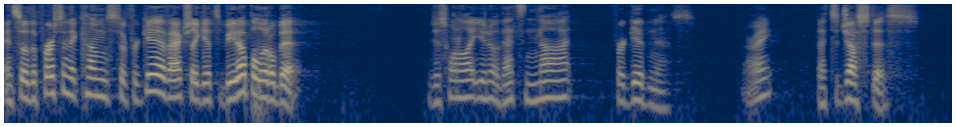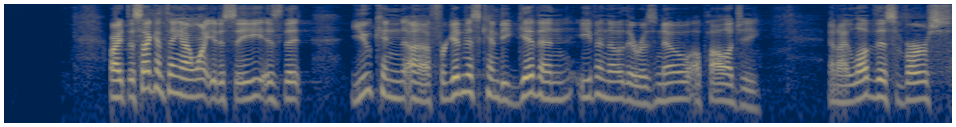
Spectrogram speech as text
And so the person that comes to forgive actually gets beat up a little bit. I just want to let you know that's not forgiveness. All right? That's justice. All right, the second thing I want you to see is that you can, uh, forgiveness can be given even though there is no apology. And I love this verse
